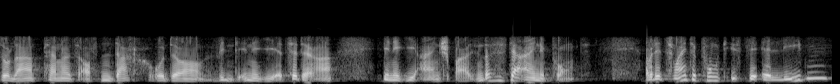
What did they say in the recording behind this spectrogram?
Solarpanels auf dem Dach oder Windenergie etc. Energie einspeisen. Das ist der eine Punkt. Aber der zweite Punkt ist, wir erleben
